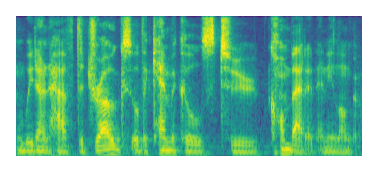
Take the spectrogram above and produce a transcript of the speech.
And we don't have the drugs or the chemicals to combat it any longer.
